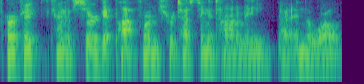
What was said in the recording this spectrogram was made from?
perfect kind of surrogate platforms for testing autonomy uh, in the world.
